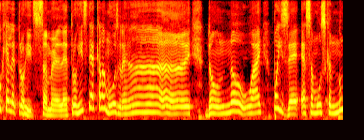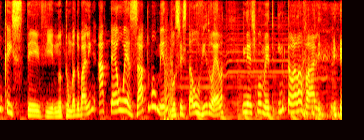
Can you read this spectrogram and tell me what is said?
Porque Electro Hits, Summer Electro Hits tem aquela música, né? I don't know why. Pois é, essa música nunca esteve no Tumba do Balim até o exato momento. Você está ouvindo ela neste momento. Então ela vale.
